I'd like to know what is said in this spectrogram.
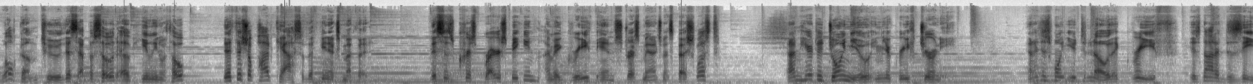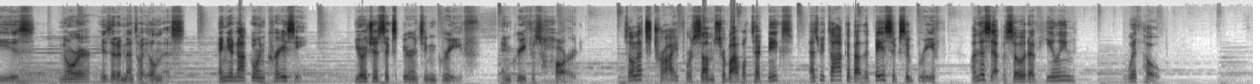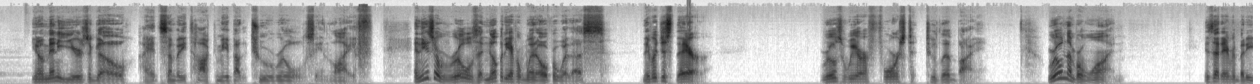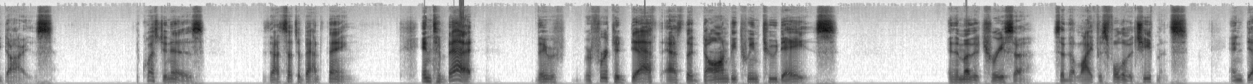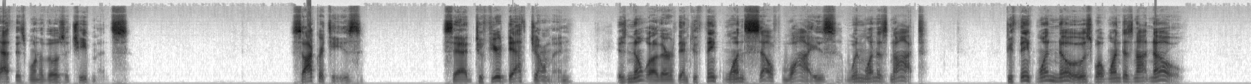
Welcome to this episode of Healing with Hope, the official podcast of the Phoenix Method. This is Chris Breyer speaking. I'm a grief and stress management specialist, and I'm here to join you in your grief journey. And I just want you to know that grief is not a disease, nor is it a mental illness. And you're not going crazy. You're just experiencing grief, and grief is hard. So let's try for some survival techniques as we talk about the basics of grief on this episode of Healing with Hope. You know, many years ago, I had somebody talk to me about the two rules in life. And these are rules that nobody ever went over with us, they were just there. Rules we are forced to live by. Rule number one is that everybody dies. The question is, is that such a bad thing? In Tibet, they refer to death as the dawn between two days. And the Mother Teresa said that life is full of achievements, and death is one of those achievements. Socrates said, To fear death, gentlemen, is no other than to think oneself wise when one is not, to think one knows what one does not know.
